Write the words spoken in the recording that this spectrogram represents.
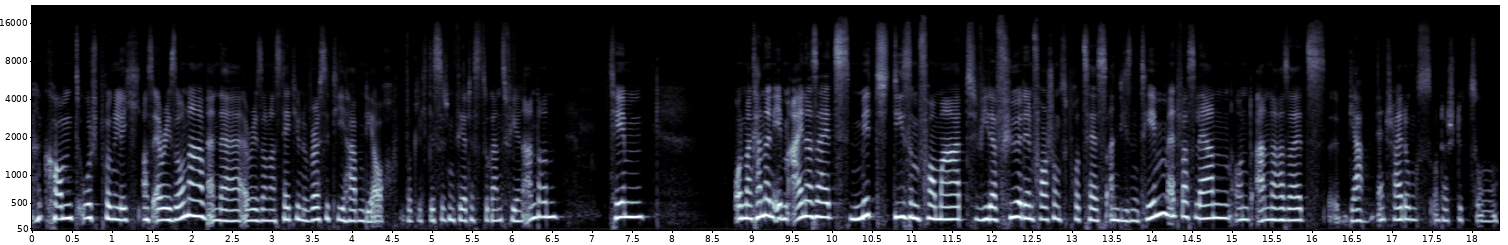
kommt ursprünglich aus Arizona. An der Arizona State University haben die auch wirklich Decision Theaters zu ganz vielen anderen Themen. Und man kann dann eben einerseits mit diesem Format wieder für den Forschungsprozess an diesen Themen etwas lernen und andererseits äh, ja, Entscheidungsunterstützung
